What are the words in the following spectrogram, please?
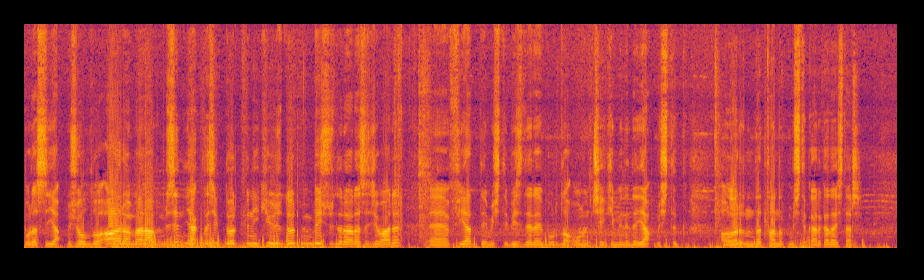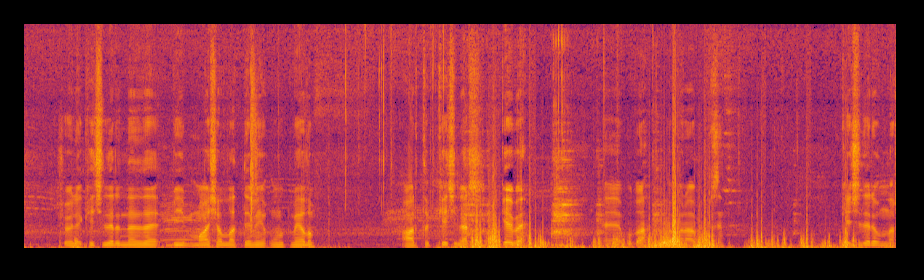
Burası yapmış olduğu ağır Ömer abimizin yaklaşık 4200-4500 lira arası civarı e, fiyat demişti. Bizlere burada onun çekimini de yapmıştık. Ağırını da tanıtmıştık arkadaşlar. Şöyle keçilerinden de bir maşallah demeyi unutmayalım. Artık keçiler gebe. E, bu da Ömer abimizin keçileri bunlar.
